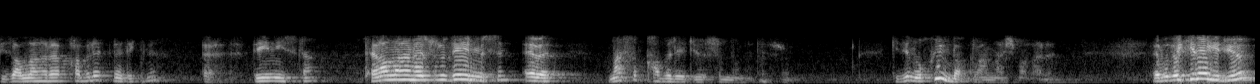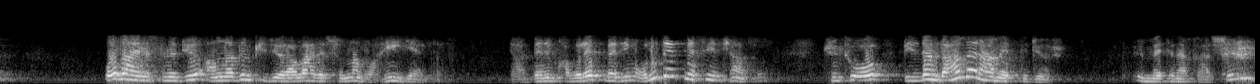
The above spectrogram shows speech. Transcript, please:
Biz Allah'ı Rab kabul etmedik mi? Evet. Dini İslam. Sen Allah'ın Resulü değil misin? Evet. Nasıl kabul ediyorsun bunu? diyor. Gidin okuyun bak bu anlaşmaları. Ebu Bekir'e gidiyor. O da aynısını diyor. Anladım ki diyor Allah Resulü'ne vahiy geldi. Yani benim kabul etmediğimi onun da etmesi imkansız. Çünkü o bizden daha merhametli diyor ümmetine karşı.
